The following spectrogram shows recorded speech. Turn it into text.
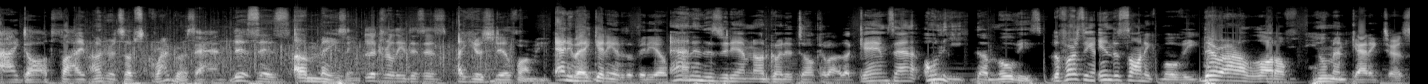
I got 500 subscribers and this is amazing. Literally this is a huge deal for me. Anyway, getting into the video, and in this video I'm not going to talk about the games and only the movies. The first thing, in the Sonic movie, there are a lot of human characters.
